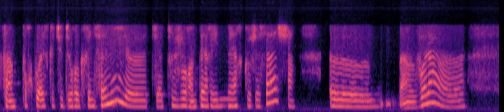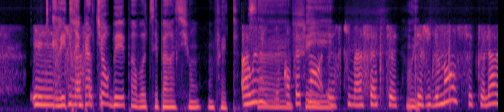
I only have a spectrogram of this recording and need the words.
enfin pourquoi est-ce que tu te recrées une famille Euh, Tu as toujours un père et une mère que je sache. Euh, ben voilà. Et Elle est très perturbée par votre séparation, en fait. Ah oui, complètement. fait- Et ce qui m'affecte Oui. terriblement, c'est que là,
